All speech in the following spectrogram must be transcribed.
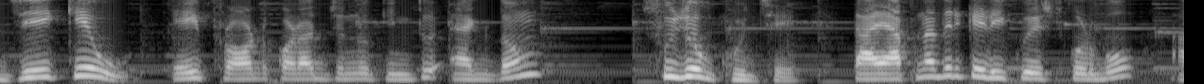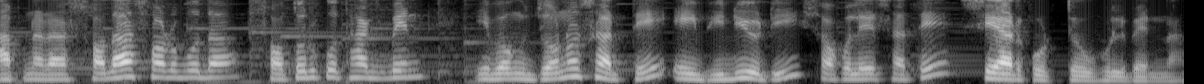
যে কেউ এই ফ্রড করার জন্য কিন্তু একদম সুযোগ খুঁজছে। তাই আপনাদেরকে রিকোয়েস্ট করব আপনারা সদা সর্বদা সতর্ক থাকবেন এবং জনস্বার্থে এই ভিডিওটি সকলের সাথে শেয়ার করতেও ভুলবেন না।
